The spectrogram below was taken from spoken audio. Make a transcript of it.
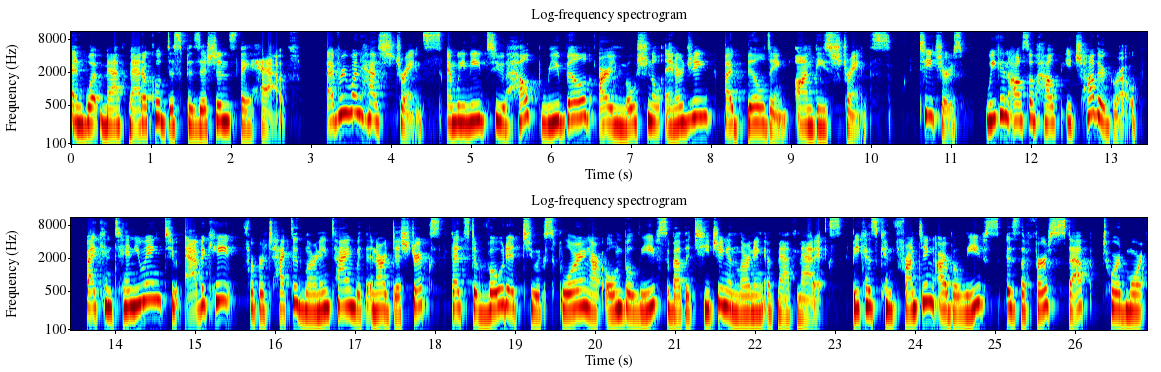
and what mathematical dispositions they have. Everyone has strengths, and we need to help rebuild our emotional energy by building on these strengths. Teachers, we can also help each other grow by continuing to advocate for protected learning time within our districts that's devoted to exploring our own beliefs about the teaching and learning of mathematics. Because confronting our beliefs is the first step toward more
